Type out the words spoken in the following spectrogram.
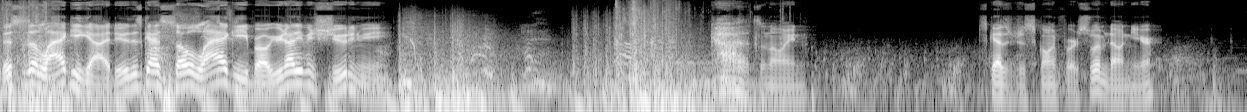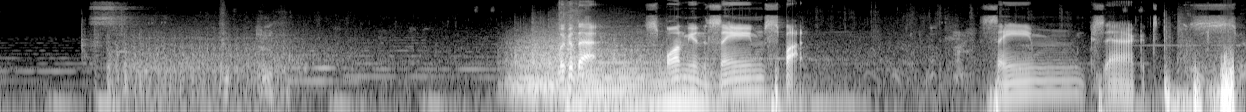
This is a laggy guy, dude. This guy's oh, so laggy, bro. You're not even shooting me. Oh. God, that's annoying. These guys are just going for a swim down here. Look at that. Spawn me in the same spot. Same exact spot.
